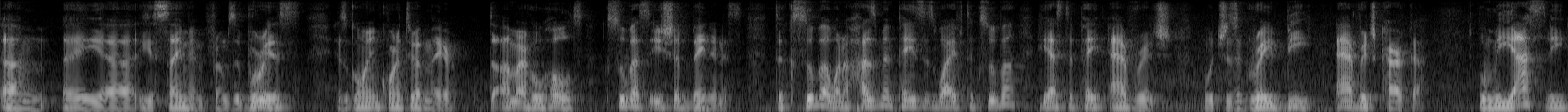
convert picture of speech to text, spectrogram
um, a uh, Yisaimim from Zaburius, is going according to Reb Meir, the Amar who holds Ksubas Isha Beininis. The Ksuba, when a husband pays his wife the Ksuba, he has to pay average, which is a grade B, average karka. Umiyasvi,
